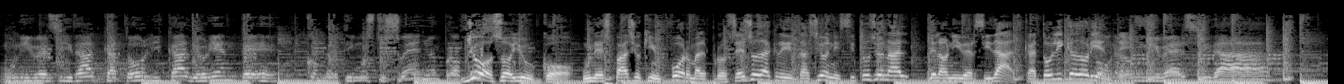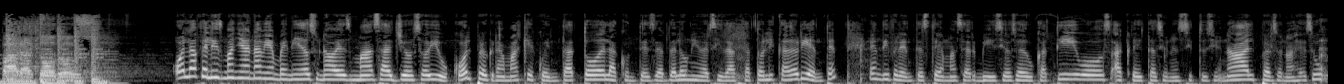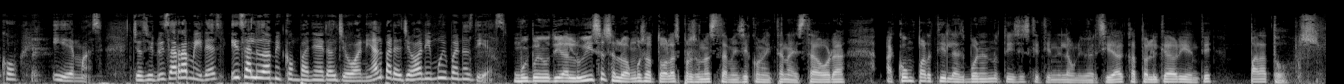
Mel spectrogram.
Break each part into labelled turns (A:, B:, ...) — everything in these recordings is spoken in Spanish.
A: Universidad Católica de Oriente. Convertimos tu sueño en profesión.
B: Yo soy UCO, un espacio que informa el proceso de acreditación institucional de la Universidad Católica de Oriente.
A: Una universidad para todos.
C: Hola, feliz mañana, bienvenidos una vez más a Yo Soy UCO, el programa que cuenta todo el acontecer de la Universidad Católica de Oriente en diferentes temas, servicios educativos, acreditación institucional, personajes UCO y demás. Yo soy Luisa Ramírez y saludo a mi compañero Giovanni Álvarez. Giovanni, muy buenos días.
D: Muy buenos días, Luisa. Saludamos a todas las personas que también se conectan a esta hora a compartir las buenas noticias que tiene la Universidad Católica de Oriente para todos.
